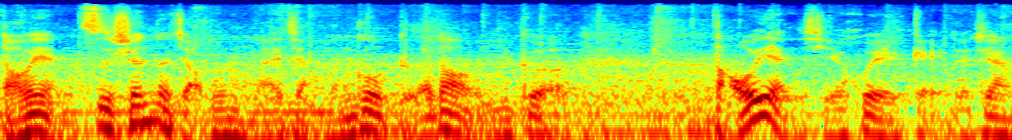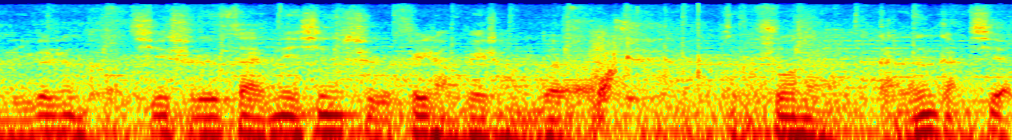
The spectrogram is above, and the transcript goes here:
导演自身的角度上来讲，能够得到一个导演协会给的这样的一个认可，其实，在内心是非常非常的怎么说呢？感恩感谢的。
